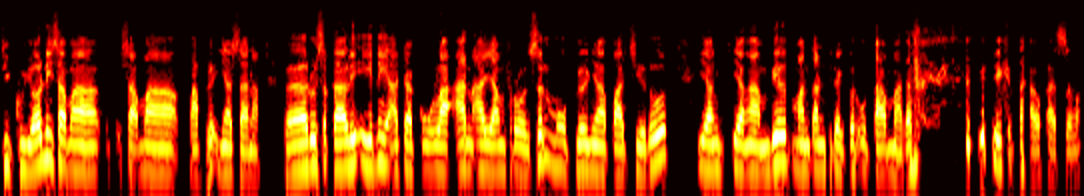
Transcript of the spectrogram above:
diguyoni sama sama pabriknya sana. Baru sekali ini ada kulaan ayam frozen mobilnya Pajero yang yang ambil mantan direktur utama kan. Diketawa semua.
